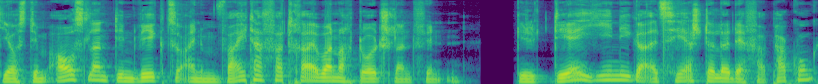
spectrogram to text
die aus dem Ausland den Weg zu einem Weitervertreiber nach Deutschland finden, gilt derjenige als Hersteller der Verpackung,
